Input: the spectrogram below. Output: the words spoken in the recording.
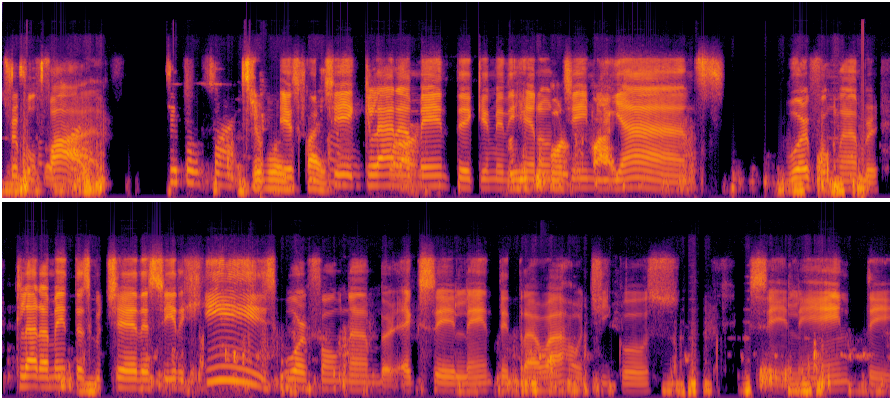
Triple five. triple five. Escuché claramente que me dijeron Jamie. Yance work phone number. Claramente escuché decir his work phone number. Excelente trabajo, chicos. Excelente.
